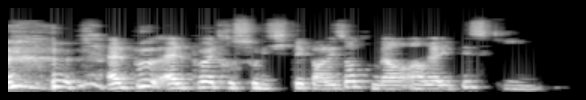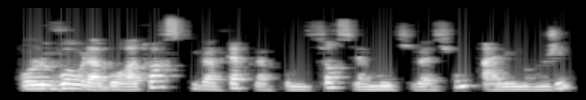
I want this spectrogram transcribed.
elle peut elle peut être sollicitée par les autres, mais en, réalité, ce qui on le voit au laboratoire, ce qui va faire que la fourmi sort, c'est la motivation à aller manger.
